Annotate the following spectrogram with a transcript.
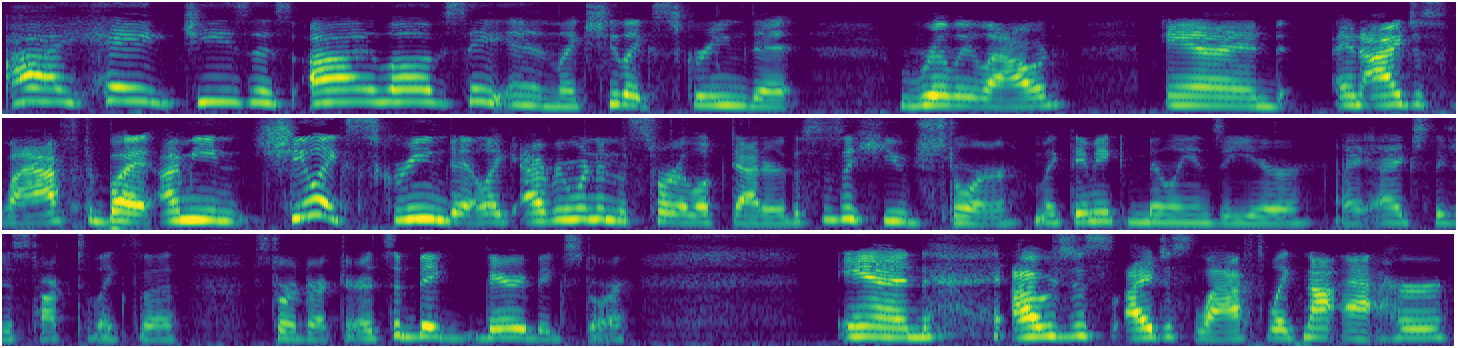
I hate Jesus. I love Satan. Like, she like screamed it really loud. And and I just laughed. But I mean, she like screamed it. Like everyone in the store looked at her. This is a huge store. Like they make millions a year. I, I actually just talked to like the store director. It's a big, very big store. And I was just, I just laughed, like not at her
